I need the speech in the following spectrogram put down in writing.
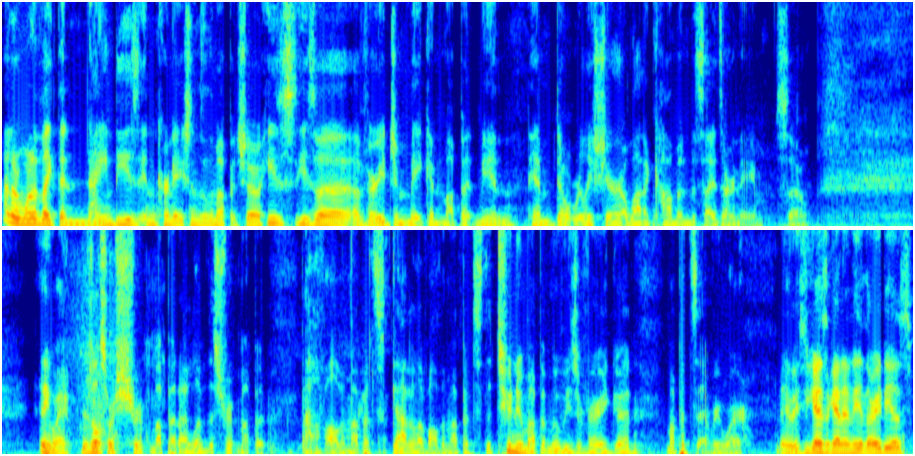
I don't know, one of like the '90s incarnations of the Muppet Show. He's he's a, a very Jamaican Muppet. Me and him don't really share a lot of common besides our name. So anyway, there's also a shrimp Muppet. I love the shrimp Muppet. I love all the Muppets. God, I love all the Muppets. The two new Muppet movies are very good. Muppets everywhere. Anyways, you guys got any other ideas?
